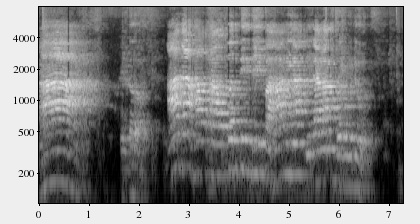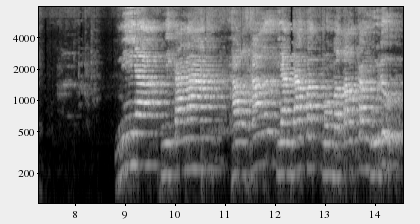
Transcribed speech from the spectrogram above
Nah itu ada hal-hal penting dipahami di dalam berwudhu. Niat nikana hal-hal yang dapat membatalkan wudhu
